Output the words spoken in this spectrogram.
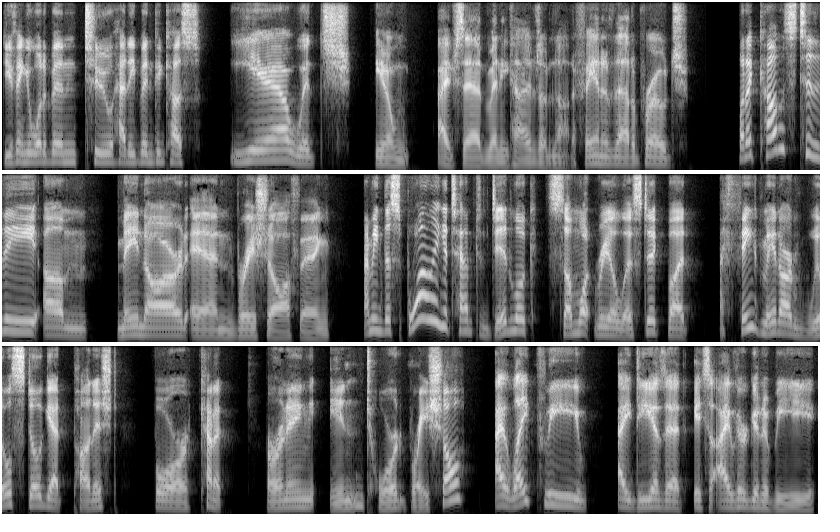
Do you think it would have been two had he been concussed? Yeah, which, you know, I've said many times I'm not a fan of that approach. When it comes to the um Maynard and Brayshaw thing, I mean, the spoiling attempt did look somewhat realistic, but I think Maynard will still get punished for kind of turning in toward Brayshaw. I like the idea that it's either going to be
